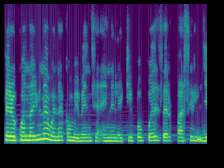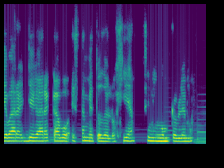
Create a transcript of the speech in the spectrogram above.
pero cuando hay una buena convivencia en el equipo puede ser fácil llevar a, llegar a cabo esta metodología sin ningún problema.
